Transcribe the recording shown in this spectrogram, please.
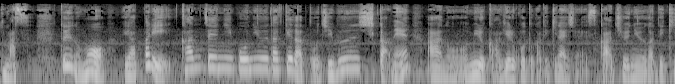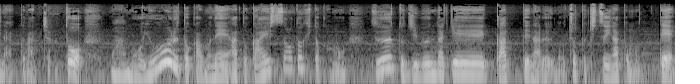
います。というのもやっぱり完全に母乳だけだと自分しかねあのミルクあげることができないじゃないですか注入ができなくなっちゃうとまあもう夜とかもねあと外出の時とかもずっと自分だけがってなるのちょっときついなと思って、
